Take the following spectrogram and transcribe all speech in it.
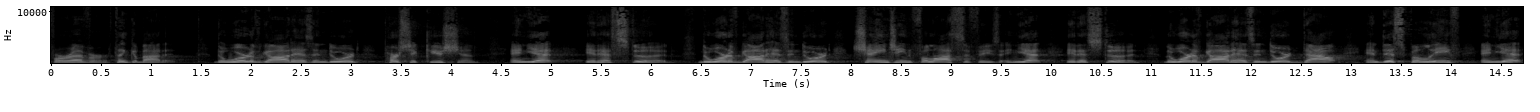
forever. Think about it. The word of God has endured persecution, and yet it has stood. The Word of God has endured changing philosophies, and yet it has stood. The Word of God has endured doubt and disbelief, and yet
